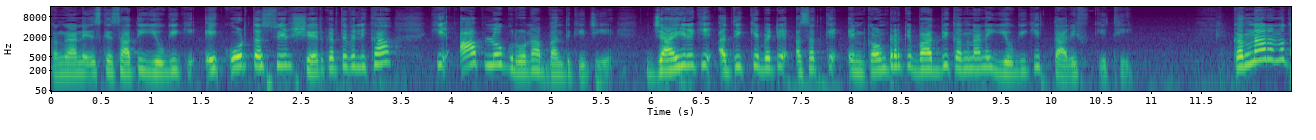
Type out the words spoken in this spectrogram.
कंगना ने इसके साथ ही योगी की एक और तस्वीर शेयर करते हुए लिखा कि आप लोग रोना बंद कीजिए। ज़ाहिर है कि अतिक के बेटे असद के एनकाउंटर के बाद भी कंगना ने योगी की तारीफ़ की थी। कंगना रनौत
